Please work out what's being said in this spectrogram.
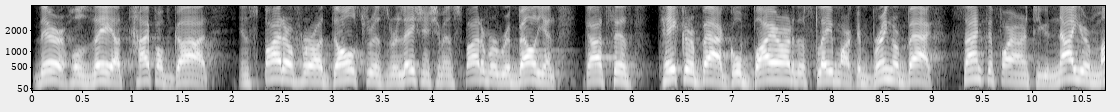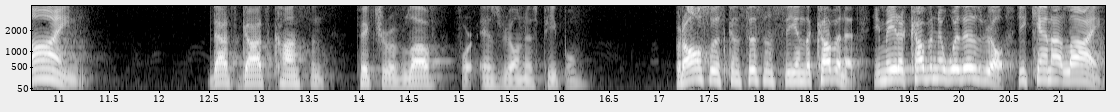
there Hosea, type of God. In spite of her adulterous relationship, in spite of her rebellion, God says, Take her back, go buy her out of the slave market, bring her back, sanctify her unto you. Now you're mine. That's God's constant picture of love for Israel and his people. But also his consistency in the covenant. He made a covenant with Israel. He cannot lie.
